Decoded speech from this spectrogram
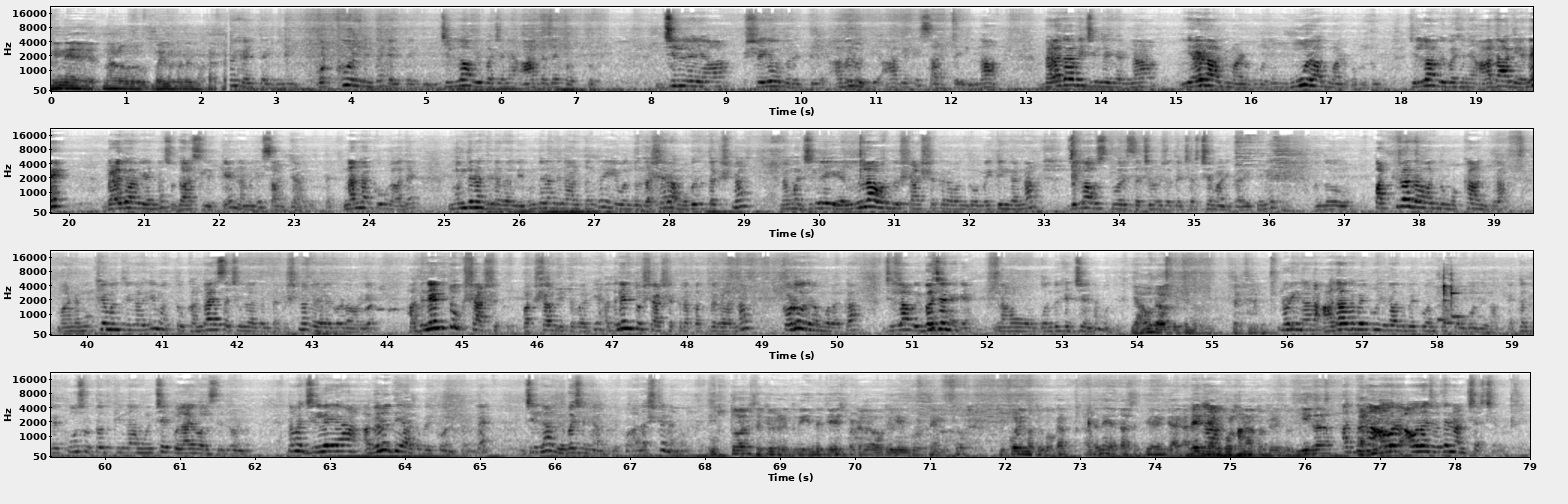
ನಿನ್ನೆ ಯತ್ನಾಳ್ ಅವರು ಬೈಲಂಗದಲ್ಲಿ ಮಾತಾಡ್ತಾರೆ. ಹೇಳ್ತಾ ಇದ್ದೀನಿ. ಒಕ್ಕೂರಿನಿಂದ ಹೇಳ್ತಾ ಇದ್ದೀನಿ. ಜಿಲ್ಲಾ ವಿಭಜನೆ ಆಗದೆ ಹೊರತು ಜಿಲ್ಲೆಯ ಶ್ರೇಯೋಭಿವೃದ್ಧಿ, ಅಭಿವೃದ್ಧಿ ಆಗಲಿಕ್ಕೆ ಸಾಧ್ಯ ಇಲ್ಲ. ಬೆಳಗಾವಿ ಜಿಲ್ಲೆಯನ್ನ ಎರಡಾಗಿ ಮಾಡಬಹುದು, ಮೂರಾಗಿ ಮಾಡಬಹುದು. ಜಿಲ್ಲಾ ವಿಭಜನೆ ಆದಾಗ್ಲೇನೆ ಬೆಳಗಾವಿಯನ್ನ ಸುಧಾರಿಸಲಿಕ್ಕೆ ನಮಗೆ ಸಾಧ್ಯ ಆಗುತ್ತೆ. ನನ್ನ ಕೂಗಾದೆ ಮುಂದಿನ ದಿನದಲ್ಲಿ, ಮುಂದಿನ ದಿನ ಅಂತಂದ್ರೆ ಈ ಒಂದು ದಸರಾ ಮುಗಿದ ತಕ್ಷಣ ನಮ್ಮ ಜಿಲ್ಲೆಯ ಎಲ್ಲ ಒಂದು ಶಾಸಕರ ಒಂದು ಮೀಟಿಂಗ್ ಅನ್ನ ಜಿಲ್ಲಾ ಉಸ್ತುವಾರಿ ಸಚಿವರ ಜೊತೆ ಚರ್ಚೆ ಮಾಡಿ ಕರಿತೀನಿ. ಒಂದು ಪತ್ರದ ಒಂದು ಮುಖಾಂತರ ಮಾನ್ಯ ಮುಖ್ಯಮಂತ್ರಿಗಳಿಗೆ ಮತ್ತು ಕಂದಾಯ ಸಚಿವರಾದಂತ ಕೃಷ್ಣ ಬೈರೇಗೌಡ ಅವರಿಗೆ ಹದಿನೆಂಟು ಶಾಸಕರು, ಪಕ್ಷಾತೀತವಾಗಿ ಹದಿನೆಂಟು ಶಾಸಕರ ಪತ್ರಗಳನ್ನ ಕೊಡುವುದರ ಮೂಲಕ ಜಿಲ್ಲಾ ವಿಭಜನೆಗೆ ನಾವು ಒಂದು ಹೆಜ್ಜೆಯನ್ನ ಮುಂದಿಡ್ತೀವಿ. ನೋಡಿ ನಾನು ಅದಾಗಬೇಕು ಇದಾಗಬೇಕು ಅಂತ ಹೋಗೋದಿಲ್ಲ. ಯಾಕಂದ್ರೆ ಕೂಸು ಹುಟ್ಟೋದಕ್ಕಿಂತ ಮುಂಚೆ ಕುಲಾಯಿ ಹೊಲಿಸಿದ್ರು ಅನ್ನೋ. ನಮ್ಮ ಜಿಲ್ಲೆಯ ಅಭಿವೃದ್ಧಿ ಆಗಬೇಕು ಅಂತಂದ್ರೆ ಜಿಲ್ಲಾ ವಿಭಜನೆ ಆಗಬೇಕು. ಅದಷ್ಟೇ ನಾನು ಉಸ್ತುವಾರಿ ಸಚಿವರು ಹೇಳಿದ್ರು ಈ ಹಿಂದೆ ಜೆ ಎಸ್ ಪಟೇಲ್ ಅವರು ಏನ್ ಘೋಷಣೆ ಆಗಿತ್ತು? ಚಿಕ್ಕೋಡಿ ಮತ್ತು ಗೋಕಾಕ್. ಅದನ್ನೇ ಯಥಾಸ್ಥಿತಿಯಾಗಿ ಅದೇ ಜಾರಿಗೊಳಿಸೋಣ ಅಂತ ಹೇಳಿದ್ರು. ಈಗ ಅವರ ಅವರ ಜೊತೆ ನಾನು ಚರ್ಚೆ.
